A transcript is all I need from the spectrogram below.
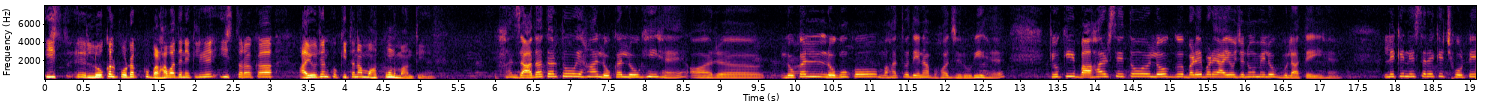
इस लोकल प्रोडक्ट को बढ़ावा देने के लिए इस तरह का आयोजन को कितना महत्वपूर्ण मानती हैं? हाँ ज़्यादातर तो यहाँ लोकल लोग ही हैं और लोकल लोगों को महत्व देना बहुत ज़रूरी है क्योंकि बाहर से तो लोग बड़े बड़े आयोजनों में लोग बुलाते ही हैं। लेकिन इस तरह के छोटे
